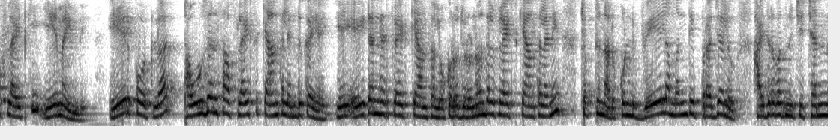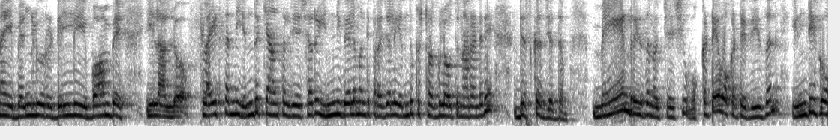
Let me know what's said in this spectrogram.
ఫ్లైట్కి ఏమైంది? ఎయిర్పోర్ట్లో థౌజండ్స్ ఆఫ్ ఫ్లైట్స్ క్యాన్సిల్ ఎందుకు అయ్యాయి ఎయిట్ హండ్రెడ్ ఫ్లైట్స్ క్యాన్సల్ ఒకరోజు రెండు వందల ఫ్లైట్స్ క్యాన్సల్ అని చెప్తున్నారు. కొన్ని వేల మంది ప్రజలు హైదరాబాద్ నుంచి చెన్నై బెంగళూరు ఢిల్లీ బాంబే ఇలా ఫ్లైట్స్ అన్ని ఎందుకు క్యాన్సిల్ చేశారు? ఇన్ని వేల మంది ప్రజలు ఎందుకు స్ట్రగుల్ అవుతున్నారు అనేది డిస్కస్ చేద్దాం. మెయిన్ రీజన్ వచ్చేసి ఒకటే ఒకటి రీజన్ ఇండిగో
